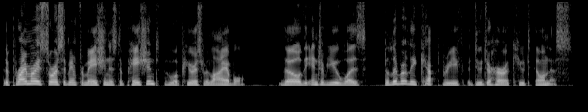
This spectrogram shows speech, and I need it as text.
The primary source of information is the patient, who appears reliable, though the interview was deliberately kept brief due to her acute illness.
